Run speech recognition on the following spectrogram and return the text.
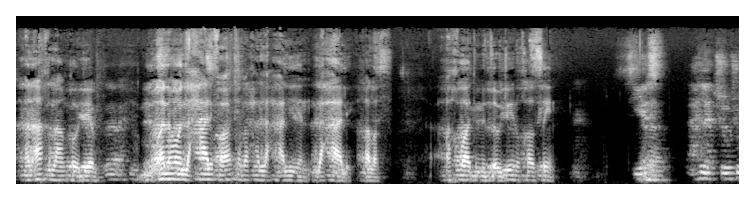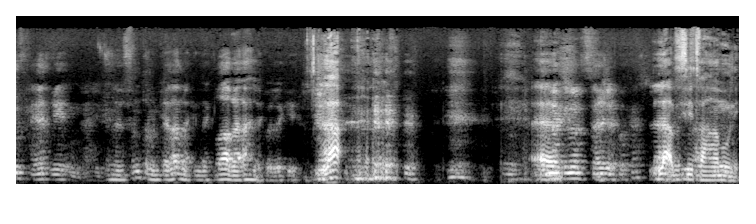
اخر العنقود، يب. وأنا هون لحالي فأعتبر هلا حاليا لحالي خلص أخواتي متزوجين وخالصين سياسة اهلك شو شوف حياة غير من اهلك أنا فهمته من كلامك انك ضابع اهلك ولا كيف؟ لا آه،؟ لا بس يتفهموني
